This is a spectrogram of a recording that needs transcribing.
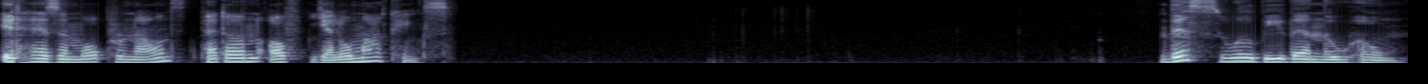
It has a more pronounced pattern of yellow markings. This will be their new home.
